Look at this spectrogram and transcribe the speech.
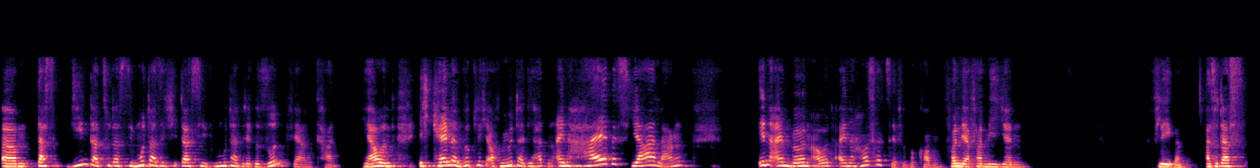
ähm, das dient dazu, dass die Mutter sich, dass die Mutter wieder gesund werden kann. Ja, und ich kenne wirklich auch Mütter, die hatten ein halbes Jahr lang in einem Burnout eine Haushaltshilfe bekommen von der Familienpflege. Also das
